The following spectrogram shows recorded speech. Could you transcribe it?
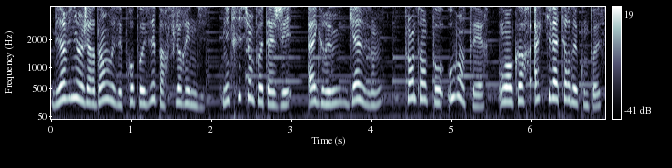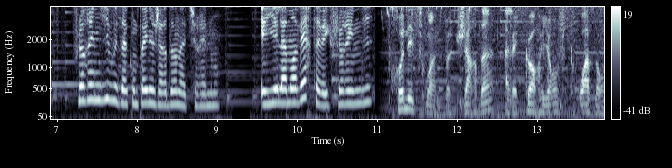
Bienvenue au jardin vous est proposé par Florendi. Nutrition potager, agrumes, gazon, plantes en pot ou en terre, ou encore activateur de compost, Florendi vous accompagne au jardin naturellement. Ayez la main verte avec Florendi. Prenez soin de votre jardin avec Oriange 3 en 1.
